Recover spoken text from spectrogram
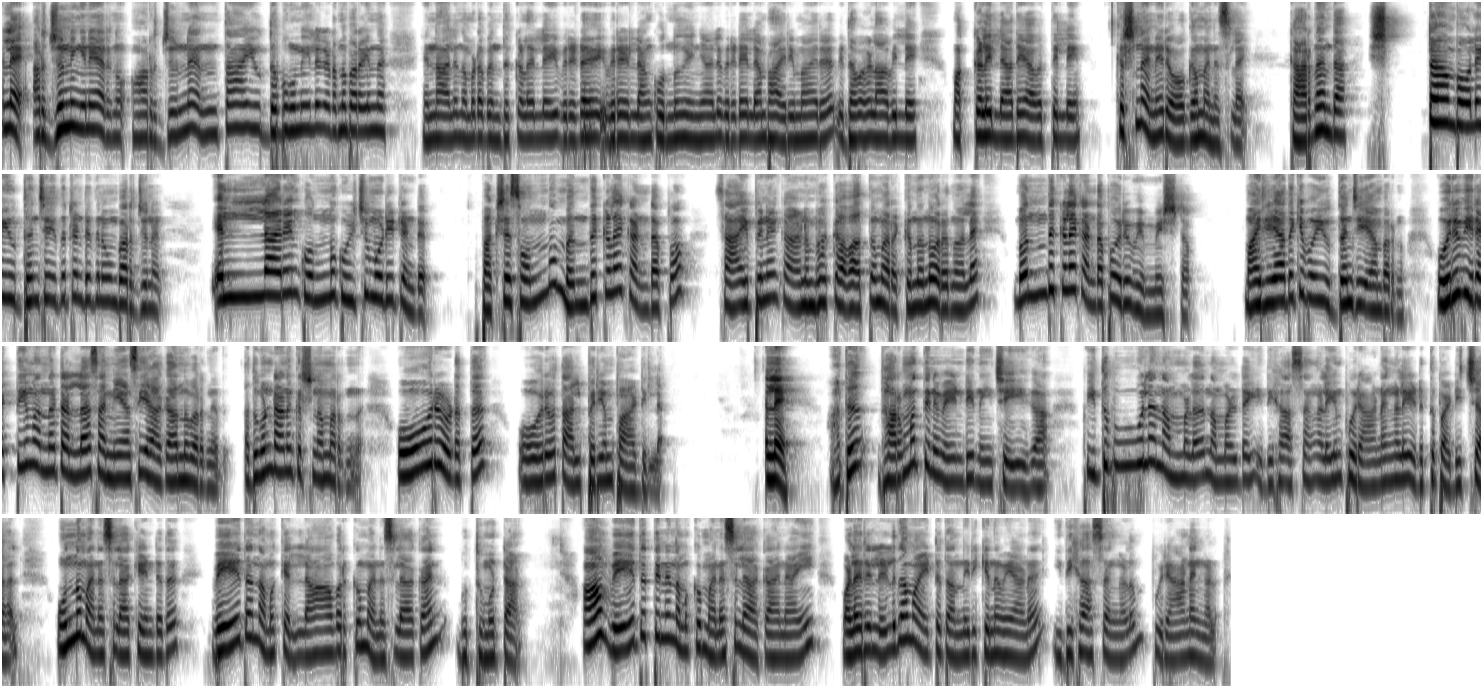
അല്ലേ? അർജുൻ ഇങ്ങനെയായിരുന്നു. അർജുൻ എന്താ യുദ്ധഭൂമിയിൽ കിടന്ന് പറയുന്നത് എന്നാലും നമ്മുടെ ബന്ധുക്കളല്ലേ ഇവരുടെ ഇവരെല്ലാം കൊന്നു കഴിഞ്ഞാൽ ഇവരുടെ എല്ലാം ഭാര്യമാർ വിധവകളാവില്ലേ? മക്കളില്ലാതെ ആവത്തില്ലേ? കൃഷ്ണന് രോഗം മനസ്സിലായി. കാരണം എന്താ? ഇഷ്ടം പോലെ യുദ്ധം ചെയ്തിട്ടുണ്ട് ഇതിനു മുമ്പ് അർജുനൻ. എല്ലാവരെയും കൊന്നു കുഴിച്ചു മൂടിയിട്ടുണ്ട്. പക്ഷെ സ്വന്തം ബന്ധുക്കളെ കണ്ടപ്പോൾ സായിപ്പിനെ കാണുമ്പോൾ കവാത്ത് മറക്കുന്നതെന്ന് പറയുന്ന പോലെ ബന്ധുക്കളെ കണ്ടപ്പോൾ ഒരു വിമ്മിഷ്ടം. മര്യാദയ്ക്ക് പോയി യുദ്ധം ചെയ്യാൻ പറഞ്ഞു. ഒരു വിരക്തിയും വന്നിട്ടല്ല സന്യാസിയാകാമെന്ന് പറഞ്ഞത്. അതുകൊണ്ടാണ് കൃഷ്ണൻ പറഞ്ഞത്. ഓരോടത്ത് ഓരോ താല്പര്യം പാടില്ല. അല്ലേ? അത് ധർമ്മത്തിന് വേണ്ടി നീ ചെയ്യുക. അപ്പം ഇതുപോലെ നമ്മൾ നമ്മളുടെ ഇതിഹാസങ്ങളെയും പുരാണങ്ങളെയും എടുത്ത് പഠിച്ചാൽ ഒന്ന് മനസ്സിലാക്കേണ്ടത് വേദം നമുക്ക് എല്ലാവർക്കും മനസ്സിലാക്കാൻ ബുദ്ധിമുട്ടാണ്. ആ വേദത്തിനെ നമുക്ക് മനസ്സിലാക്കാനായി വളരെ ലളിതമായിട്ട് തന്നിരിക്കുന്നവയാണ് ഇതിഹാസങ്ങളും പുരാണങ്ങളും.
